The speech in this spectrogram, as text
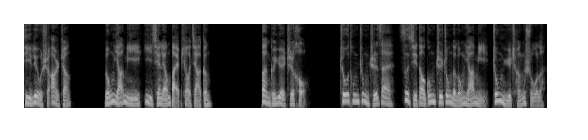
第六十二章龙牙米一千两百票加更。半个月之后，周通种植在自己稻宫之中的龙牙米终于成熟了。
